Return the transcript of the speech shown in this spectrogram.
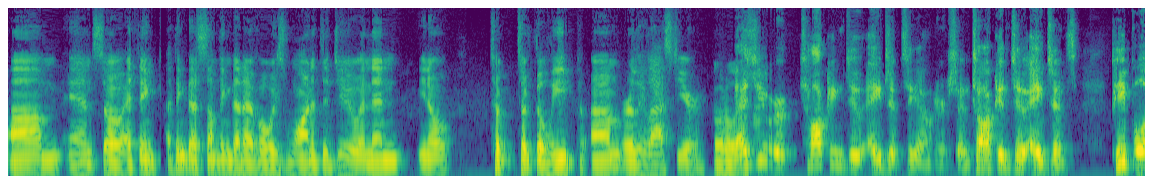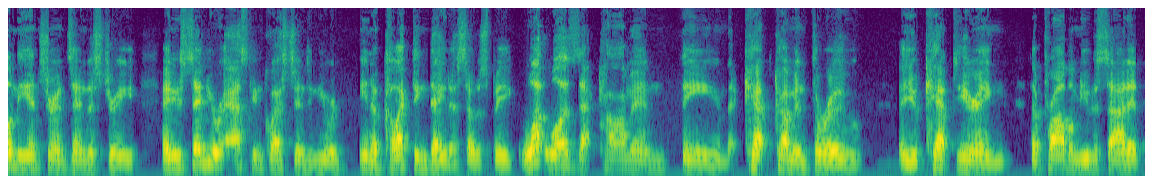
Um, and so I think I think that's something that I've always wanted to do. And then you know took took the leap um, early last year. Totally. As you were talking to agency owners and talking to agents, people in the insurance industry, and you said you were asking questions and you were you know collecting data, so to speak. What was that common theme that kept coming through that you kept hearing? the problem you decided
